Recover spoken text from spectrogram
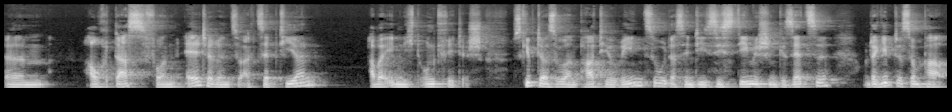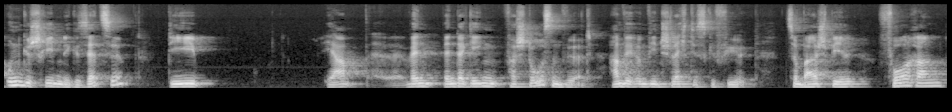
ähm, auch das von Älteren zu akzeptieren, aber eben nicht unkritisch. Es gibt da so ein paar Theorien zu, das sind die systemischen Gesetze. Und da gibt es so ein paar ungeschriebene Gesetze, die, ja, wenn, wenn dagegen verstoßen wird, haben wir irgendwie ein schlechtes Gefühl zum Beispiel Vorrang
